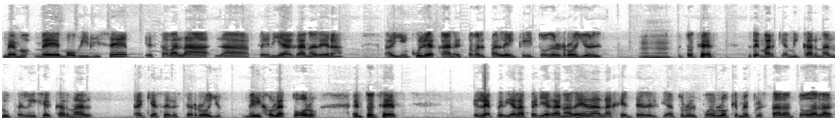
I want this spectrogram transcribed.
me, me movilicé, estaba la, la feria ganadera, allí en Culiacán, estaba el palenque y todo el rollo. el- entonces, le marqué a mi carnal Lupe, le dije, carnal, hay que hacer este rollo. Me dijo, la toro. Entonces, le pedí a la feria ganadera, a la gente del Teatro del Pueblo, que me prestaran todas las,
